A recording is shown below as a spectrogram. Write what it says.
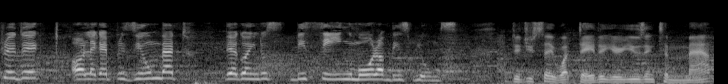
predict or like i presume that we are going to be seeing more of these blooms Did you say what data you're using to map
